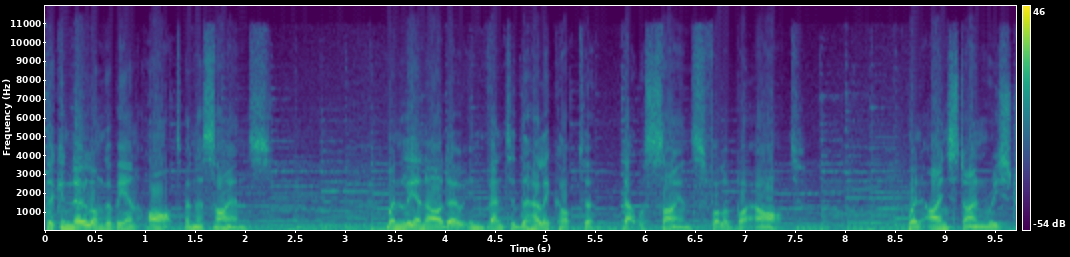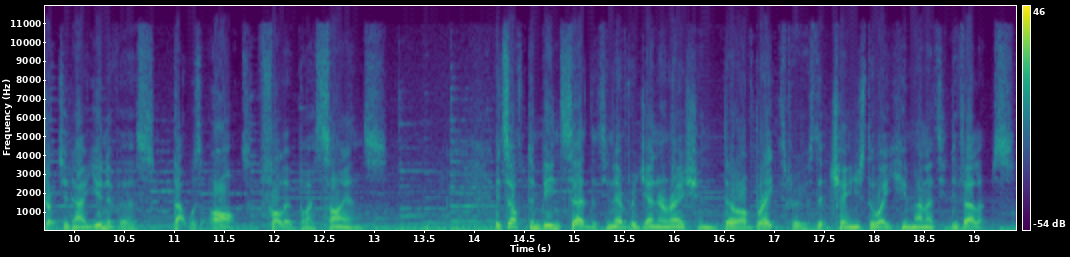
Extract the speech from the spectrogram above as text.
There can no longer be an art and a science. When Leonardo invented the helicopter, that was science followed by art. When Einstein restructured our universe, that was art followed by science. It's often been said that in every generation there are breakthroughs that change the way humanity develops.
